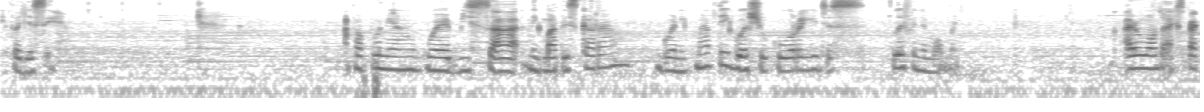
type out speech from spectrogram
Itu aja sih. Apa pun yang gue bisa nikmati sekarang gue nikmati gue syukuri just live in the moment. I don't want to expect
